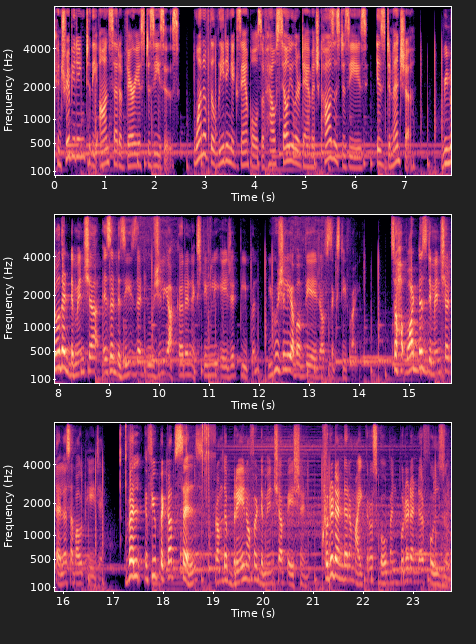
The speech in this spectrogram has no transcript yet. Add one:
contributing to the onset of various diseases. One of the leading examples of how cellular damage causes disease is dementia. We know that dementia is a disease that usually occur in extremely aged people, usually above the age of 65. So what does dementia tell us about aging? Well, if you pick up cells from the brain of a dementia patient, put it under a microscope and put it under full zoom,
